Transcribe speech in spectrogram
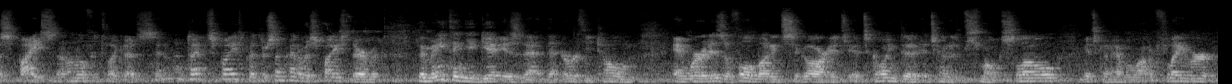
a spice. I don't know if it's like a cinnamon type spice, but there's some kind of a spice there. But the main thing you get is that that earthy tone. And where it is a full-bodied cigar, it's it's going to it's going to smoke slow. It's going to have a lot of flavor,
